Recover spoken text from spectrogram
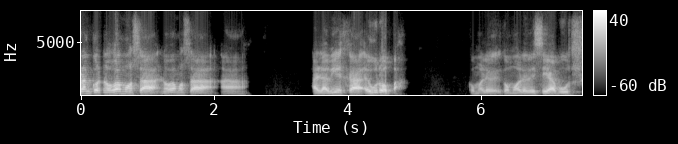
Franco, nos vamos a, nos vamos a, a, la vieja Europa, como le, como le decía Bush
